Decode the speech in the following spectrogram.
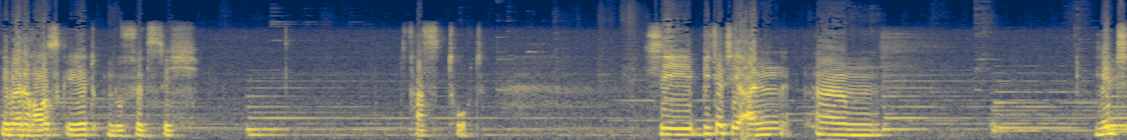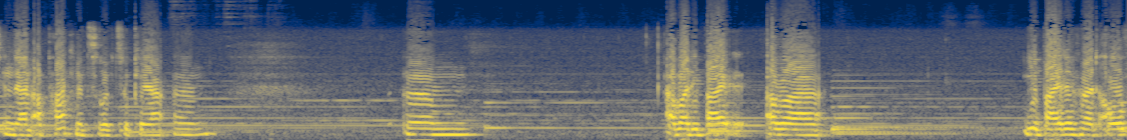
ihr beide rausgeht und du fühlst dich fast tot. Sie bietet dir an, ähm, mit in dein Apartment zurückzukehren. Ähm, aber die beiden, aber ihr beide hört auf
